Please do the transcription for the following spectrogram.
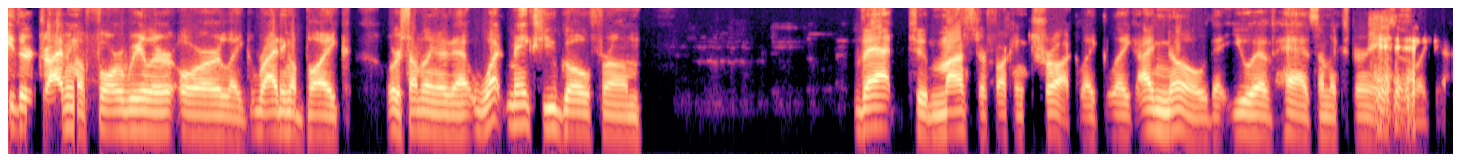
either driving a four wheeler or like riding a bike or something like that. What makes you go from that to monster fucking truck? Like, like I know that you have had some experiences like that.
